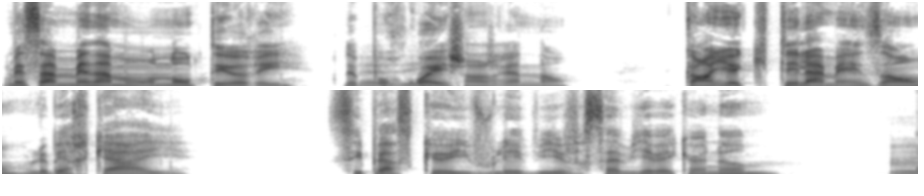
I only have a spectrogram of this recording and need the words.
Mais ça me mène à mon autre théorie de pourquoi il changerait de nom. Quand il a quitté la maison, le bercail, c'est parce qu'il voulait vivre sa vie avec un homme. Mm.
